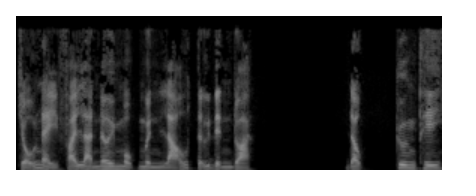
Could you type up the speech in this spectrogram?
chỗ này phải là nơi một mình lão tử định đoạt. Độc, cương thi.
